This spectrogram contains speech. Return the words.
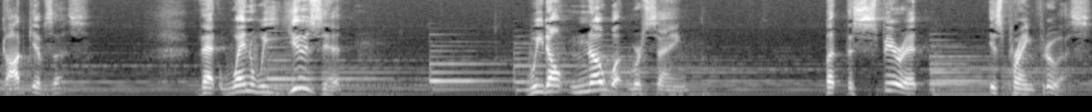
God gives us. That when we use it, we don't know what we're saying, but the Spirit is praying through us.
